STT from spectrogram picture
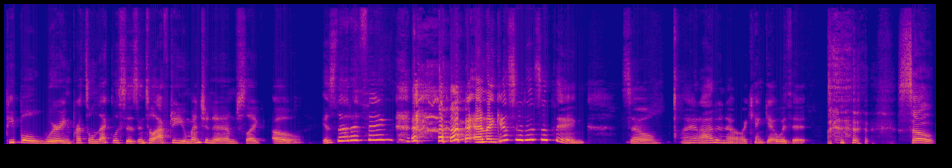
people wearing pretzel necklaces until after you mentioned it. I'm just like, oh, is that a thing? and I guess it is a thing. So I, I don't know. I can't get with it. so,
